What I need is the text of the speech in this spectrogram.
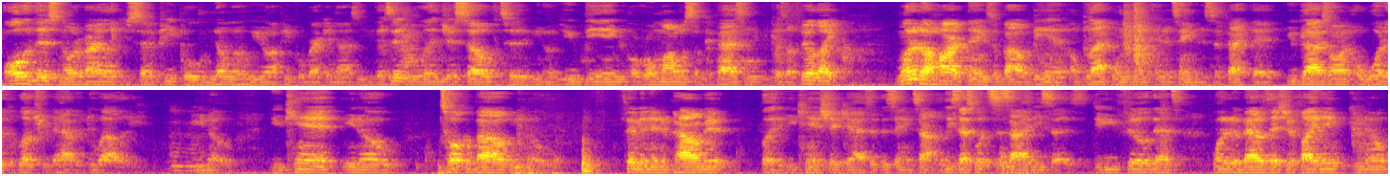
all of this notoriety, like you said, people knowing who you are, people recognizing you, does it lend yourself to, you know, you being a role model in some capacity? Because I feel like one of the hard things about being a black woman in entertainment is the fact that you guys aren't awarded the luxury to have a duality. hmm You know, you can't, you know, talk about, you know, feminine empowerment, but you can't shake your ass at the same time. At least that's what society says. Do you feel that's one of the battles that you're fighting, you know,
